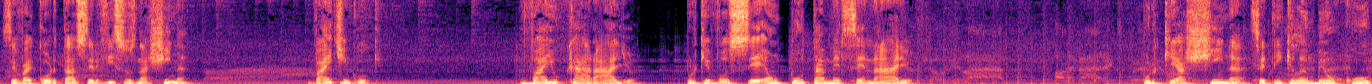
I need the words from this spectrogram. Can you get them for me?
Você vai cortar serviços na China? Vai, Tim Cook. Vai o caralho, porque você é um puta mercenário. Porque a China, você tem que lamber o cu.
